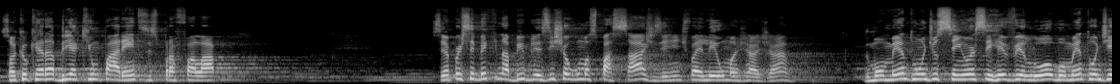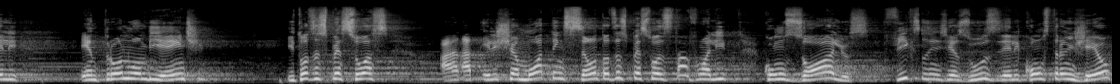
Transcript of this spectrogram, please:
Só que eu quero abrir aqui um parênteses para falar. Você vai perceber que na Bíblia existem algumas passagens, e a gente vai ler uma já já, do momento onde o Senhor se revelou, o momento onde ele entrou no ambiente, e todas as pessoas, a, a, ele chamou a atenção, todas as pessoas estavam ali com os olhos fixos em Jesus, ele constrangeu,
